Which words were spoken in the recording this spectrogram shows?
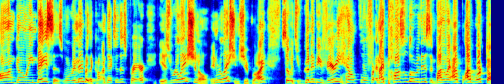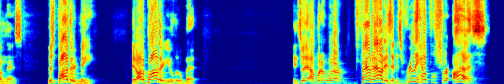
ongoing basis? Well, remember the context of this prayer is relational, in relationship, right? So it's going to be very helpful for, and I puzzled over this, and by the way, I, I worked on this. This bothered me. It ought to bother you a little bit. And so I, what, what I found out is that it's really helpful for us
